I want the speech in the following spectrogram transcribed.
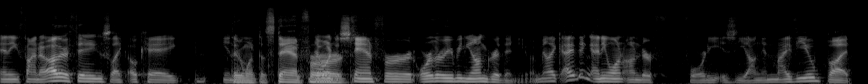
And then you find out other things like, okay, you know, They went to Stanford. they went to Stanford, or they're even younger than you. I mean, like, I think anyone under 40 is young in my view, but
